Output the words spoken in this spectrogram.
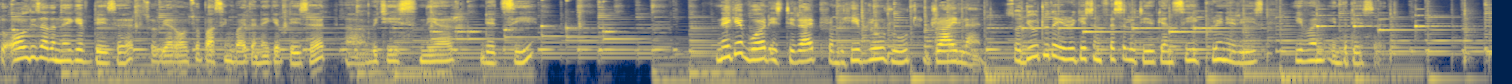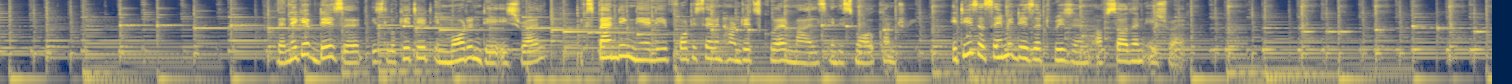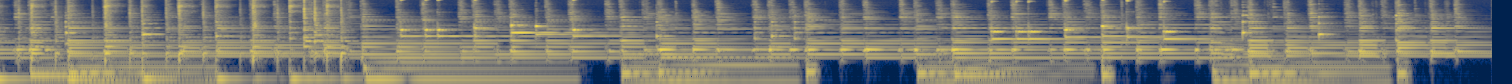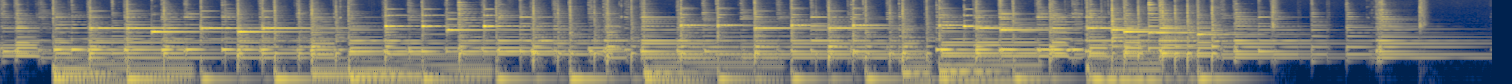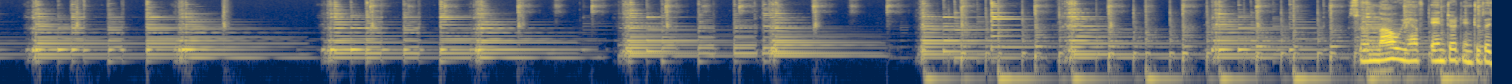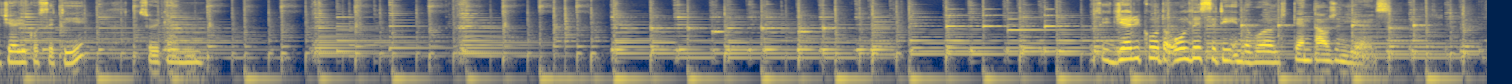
So all these are the Negev desert. So we are also passing by the Negev desert, uh, which is near Dead Sea. Negev word is derived from the Hebrew root dry land. So due to the irrigation facility, you can see greeneries even in the desert. The Negev Desert is located in modern day Israel, expanding nearly 4,700 square miles in the small country. It is a semi desert region of southern Israel. So now we have entered into the Jericho city. So you can see Jericho, the oldest city in the world, 10,000 years.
